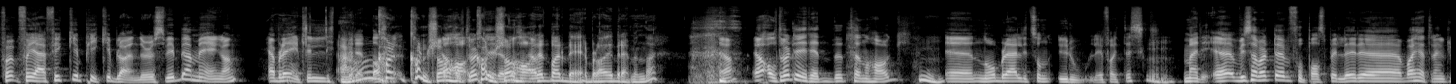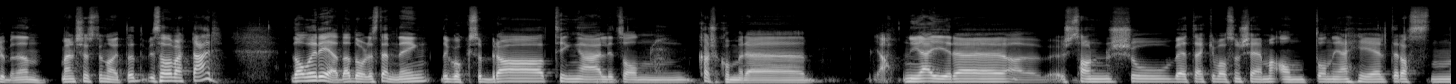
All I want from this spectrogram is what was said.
For, for jeg fikk Peaky Blinders-vibb med en gang. Jeg ble egentlig litt redd da. Kanskje han, har kanskje han har et barberblad i bremmen der? Ja. Jeg har alltid vært redd Ten Hag. Mm. Eh, nå ble jeg litt sånn urolig, faktisk. Mer eh, hvis jeg hadde vært eh, fotballspiller eh, Hva heter den klubben igjen? Manchester United. Hvis jeg hadde vært der Det allerede er dårlig stemning, det går ikke så bra, ting er litt sånn Kanskje kommer det ja, nye eiere. eh, Sancho vet jeg ikke hva som skjer med. Antony er helt rassen.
